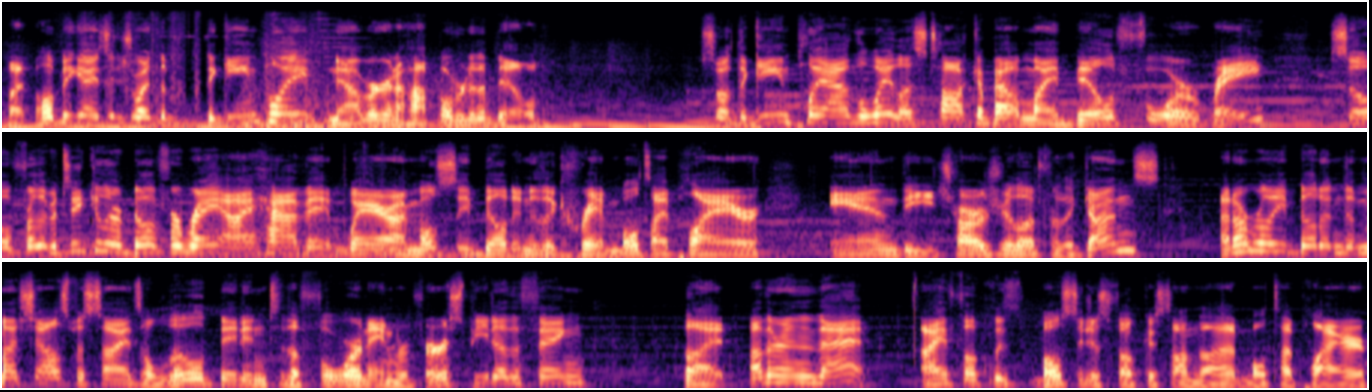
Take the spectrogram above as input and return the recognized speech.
But hope you guys enjoyed the, the gameplay. Now we're going to hop over to the build. So with the gameplay out of the way, let's talk about my build for Ray. So for the particular build for Ray, I have it where I'm mostly build into the crit multiplier and the charge reload for the guns. I don't really build into much else besides a little bit into the forward and reverse speed of the thing. But other than that, I focus mostly just focused on the multiplier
